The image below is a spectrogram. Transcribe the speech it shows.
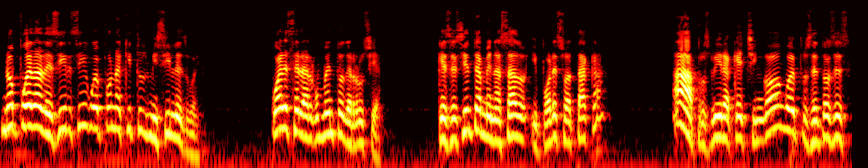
no pueda decir, sí, güey, pon aquí tus misiles, güey. ¿Cuál es el argumento de Rusia? que se siente amenazado y por eso ataca, ah, pues mira qué chingón, güey, pues entonces,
